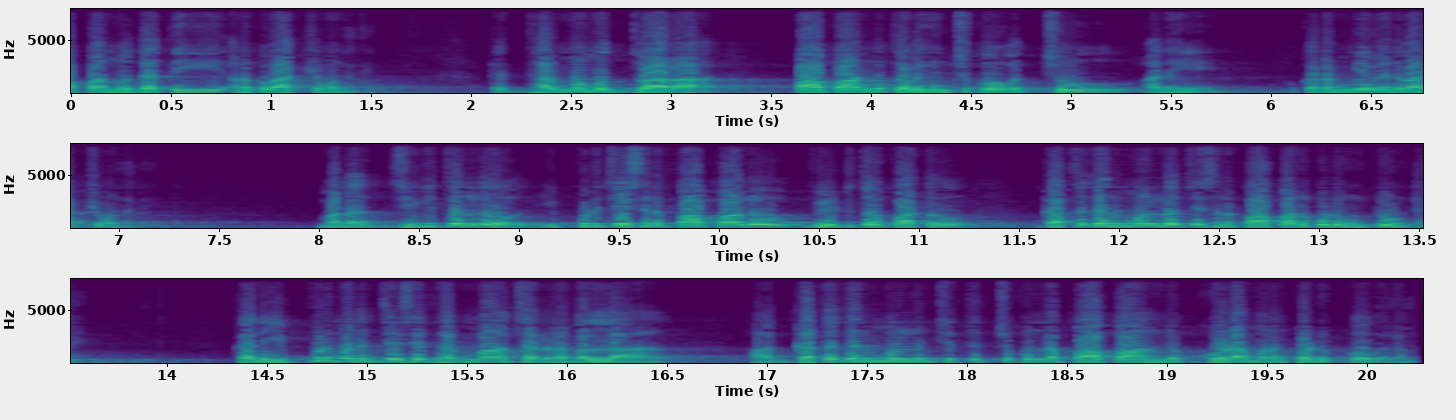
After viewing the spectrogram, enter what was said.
అపనుదతి అని ఒక వాక్యం ఉన్నది. అంటే ధర్మము ద్వారా పాపాన్ని తొలగించుకోవచ్చు అని ఒక రమ్యమైన వాక్యం ఉన్నది. మన జీవితంలో ఇప్పుడు చేసిన పాపాలు వీటితో పాటు గత జన్మల్లో చేసిన పాపాలు కూడా ఉంటూ ఉంటాయి. కానీ ఇప్పుడు మనం చేసే ధర్మాచరణ వల్ల ఆ గత జన్మల నుంచి తెచ్చుకున్న పాపాలను కూడా మనం కడుక్కోగలం.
